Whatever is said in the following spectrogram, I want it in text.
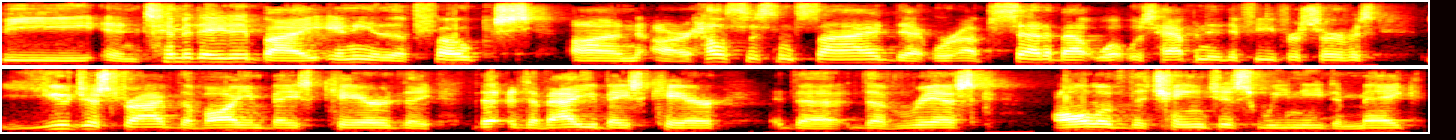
be intimidated by any of the folks on our health system side that were upset about what was happening to fee for service. You just drive the volume based care, the, the, the value based care, the, the risk, all of the changes we need to make,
